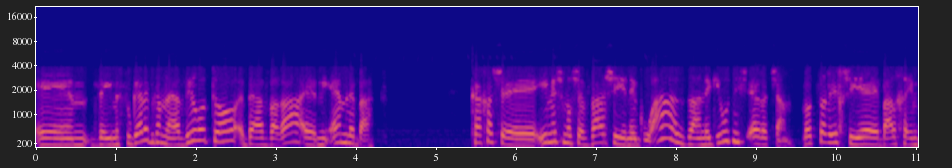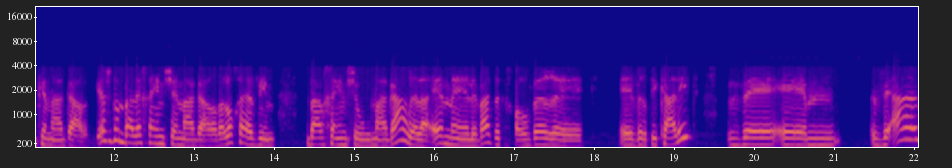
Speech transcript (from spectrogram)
אה, והיא מסוגלת גם להעביר אותו בהעברה אה, מאם לבת. ככה שאם יש מושבה שהיא נגועה, אז הנגיעות נשארת שם. לא צריך שיהיה בעל חיים כמאגר. יש גם בעלי חיים שהם מאגר, אבל לא חייבים בעל חיים שהוא מאגר, אלא אם אה, לבד זה ככה עובר... אה, ורטיקלית, ו, אמ, ואז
